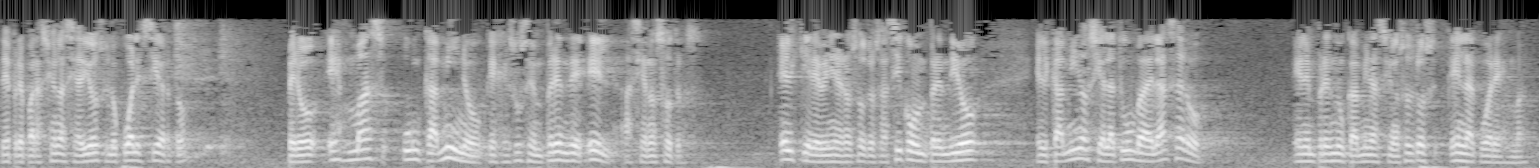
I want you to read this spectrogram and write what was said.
de preparación hacia Dios, lo cual es cierto, pero es más un camino que Jesús emprende Él hacia nosotros. Él quiere venir a nosotros, así como emprendió el camino hacia la tumba de Lázaro, Él emprende un camino hacia nosotros en la cuaresma.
